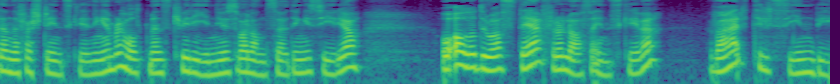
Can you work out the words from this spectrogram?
Denne første innskrivningen ble holdt mens Kvirinius var landshøvding i Syria, og alle dro av sted for å la seg innskrive, hver til sin by.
